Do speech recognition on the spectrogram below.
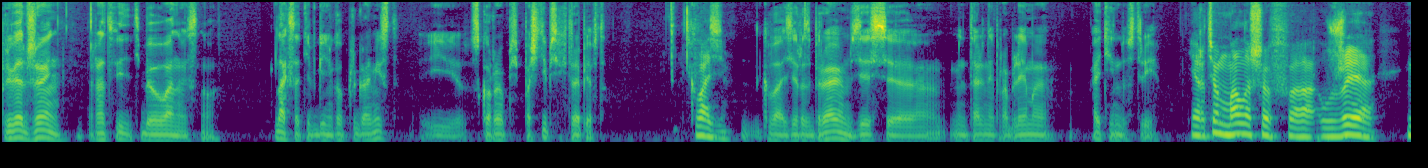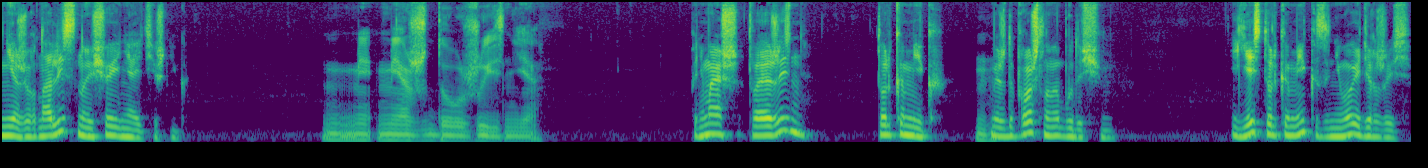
Привет, Жень. Рад видеть тебя в Иванове снова. Да, кстати, Евгений Кот программист и скоро почти психотерапевт. Квази. Квази. Разбираем здесь э, ментальные проблемы IT-индустрии. И Артем Малышев а, уже не журналист, но еще и не айтишник. М- между жизнью. Понимаешь, твоя жизнь только миг Мгм. между прошлым и будущим. Есть только миг, за него и держись.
